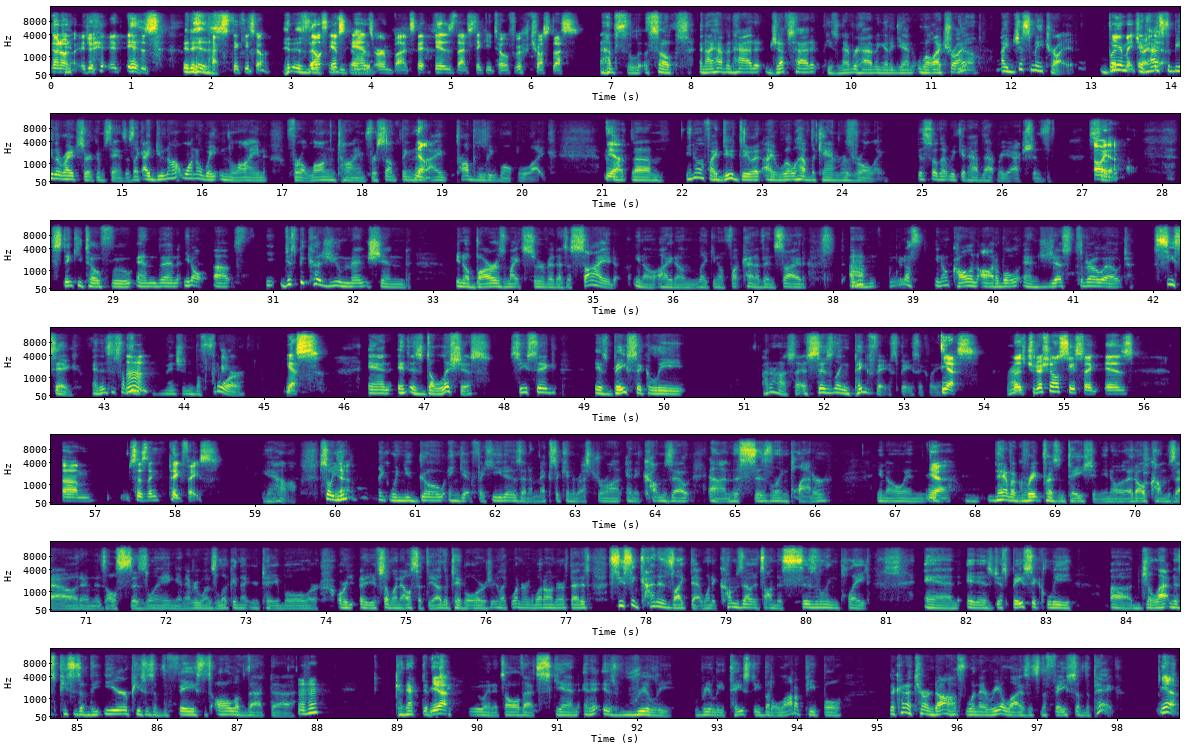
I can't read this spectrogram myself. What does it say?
No, no, no. It, it is It that is. stinky tofu. It is that No ifs, tofu. ands, or buts. It is that stinky tofu. Trust us. Absolutely. So, and I haven't had it. Jeff's had it. He's never having it again. Will I try it? I just may try it. But try it it, has yeah. to be the right circumstances. Like I do not want to wait in line for a long time for something that No. I probably won't like. Yeah. But um, you know, if I do do it, I will have the cameras rolling just so that we can have that reaction. Oh, yeah. Stinky tofu. And then, you know, uh, just because you mentioned, you know, bars might serve it as a side, you know, item, like, you know, kind of inside. Mm-hmm. Um, I'm going to, you know, call an audible and just throw out sisig. And this is something Mm. I mentioned before Yes. and it is delicious. Sisig is basically, I don't know how to say, it, a sizzling pig face, basically. Yes. The Right. traditional sisig is um, sizzling pig face. Yeah. So you know, like when you go and get fajitas at a Mexican restaurant and it comes out on the sizzling platter, you know, and Yeah. they have a great presentation. You know, it all comes out and it's all sizzling, and everyone's looking at your table, or or if someone else at the other table orders, you're like wondering what on earth that is. Sisig kind of is like that. When it comes out, it's on this sizzling plate, and it is just basically uh, gelatinous pieces of the ear, pieces of the face. It's all of that uh, mm-hmm. connective Yeah. tissue, and it's all that skin, and it is really, really tasty. But a lot of people, they're kind of turned off when they realize it's the face of the pig. Yeah.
